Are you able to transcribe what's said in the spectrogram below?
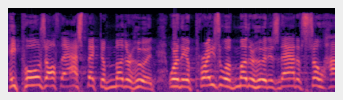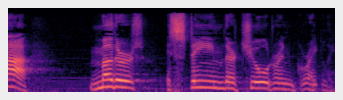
He pulls off the aspect of motherhood where the appraisal of motherhood is that of so high. Mothers esteem their children greatly.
